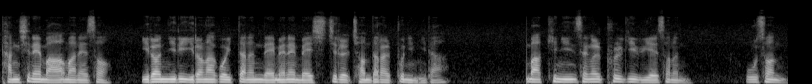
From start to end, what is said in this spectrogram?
당신의 마음 안에서 이런 일이 일어나고 있다는 내면의 메시지를 전달할 뿐입니다. 막힌 인생을 풀기 위해서는 우선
